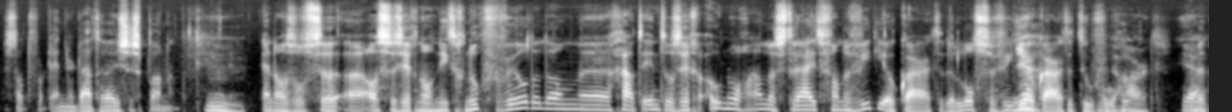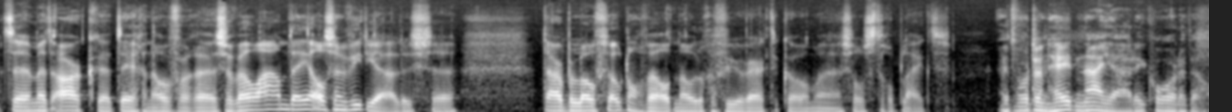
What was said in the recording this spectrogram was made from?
Dus dat wordt inderdaad reuze spannend. Hmm. En alsof ze, eh, als ze zich nog niet genoeg verveelden, dan eh, gaat Intel zich ook nog aan de strijd van de videokaarten, de losse videokaarten Met toevoegen. Art. Ja. Met, eh, met ARC tegenover eh, zowel AMD als Nvidia. Dus eh, daar belooft ook nog wel het nodige vuurwerk te komen, zoals het erop lijkt. Het wordt een heet najaar, ik hoor het al.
